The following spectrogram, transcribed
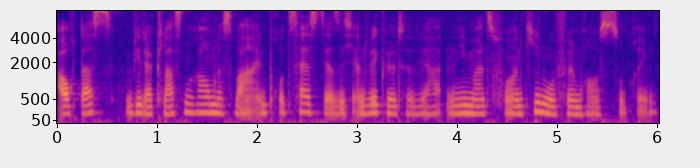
auch das, wie der Klassenraum, das war ein Prozess, der sich entwickelte. Wir hatten niemals vor, einen Kinofilm rauszubringen,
